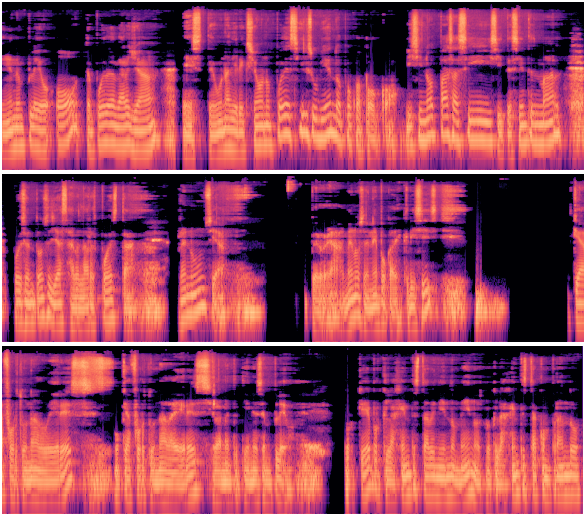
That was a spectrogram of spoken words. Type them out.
teniendo empleo o te puede dar ya este, una dirección o puedes ir subiendo poco a poco. Y si no pasa así, si te sientes mal, pues entonces ya sabes la respuesta. Renuncia. Pero al menos en época de crisis, qué afortunado eres o qué afortunada eres si realmente tienes empleo. ¿Por qué? Porque la gente está vendiendo menos, porque la gente está comprando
